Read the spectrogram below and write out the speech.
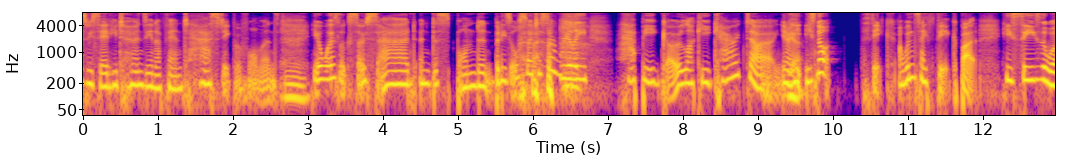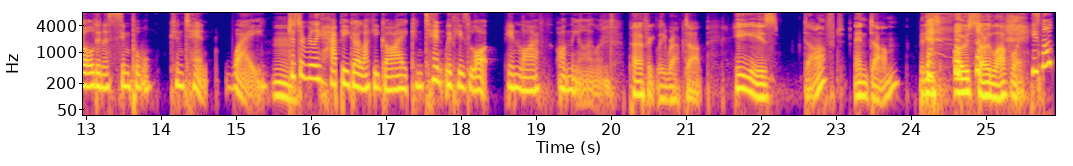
as we said, he turns in a fantastic performance. Mm. He always looks so sad and despondent, but he's also just a really happy-go-lucky character. You know, Yeah. he, he's not thick. I wouldn't say thick, but he sees the world in a simple, content way. Mm. Just a really happy-go-lucky guy, content with his lot in life on the island. perfectly wrapped up. He is daft and dumb, but he's oh so lovely. He's not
